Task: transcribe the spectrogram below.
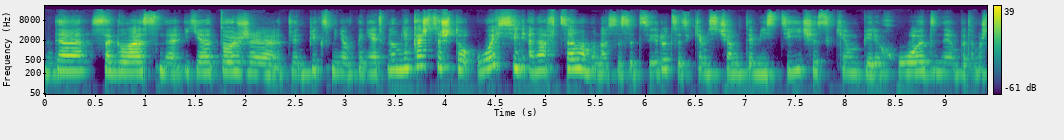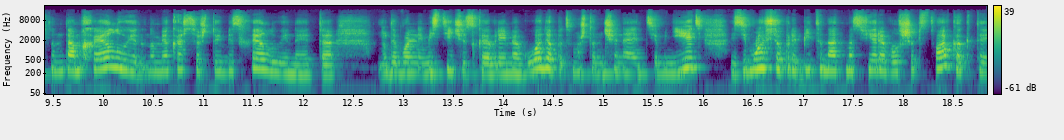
Да, согласна. Я тоже... Твин Пикс меня вгоняет. Но мне кажется, что осень, она в целом у нас ассоциируется с таким с чем-то мистическим, переходным, потому что ну, там Хэллоуин, но мне кажется, что и без Хэллоуина это довольно мистическое время время года, потому что начинает темнеть. Зимой все пропитано атмосферой волшебства как-то.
